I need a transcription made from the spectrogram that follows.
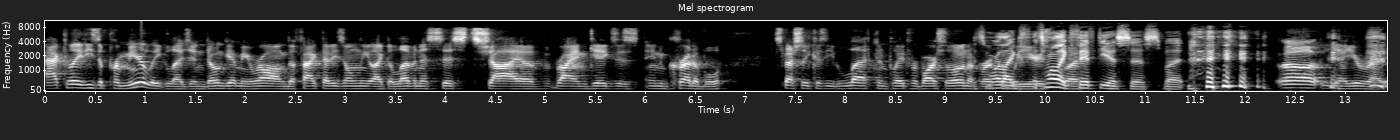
accolade. He's a Premier League legend. Don't get me wrong. The fact that he's only like 11 assists shy of Ryan Giggs is incredible especially because he left and played for Barcelona it's for a more couple like years. it's more like but, 50 assists, but uh, yeah, you're right.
